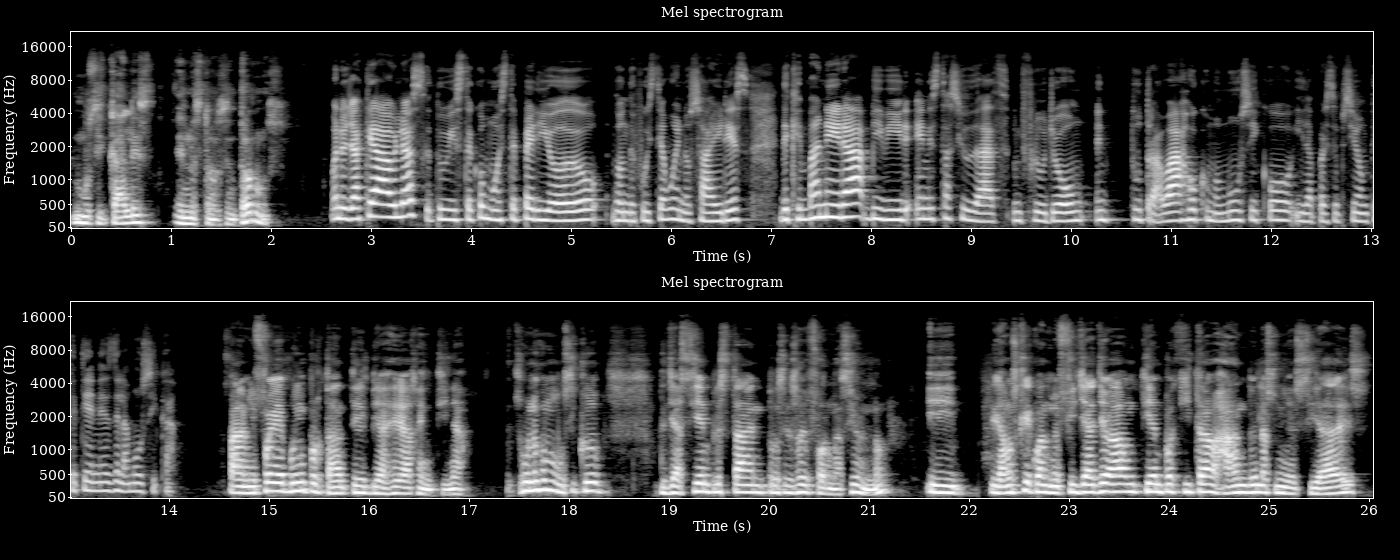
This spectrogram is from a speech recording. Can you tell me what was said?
musicales en nuestros entornos. Bueno, ya que hablas, tuviste como este periodo donde fuiste a Buenos Aires, ¿de qué manera vivir en esta ciudad influyó en tu trabajo como músico y la percepción que tienes de la música? Para mí fue muy importante el viaje a Argentina. Uno como músico ya siempre está en proceso de formación, ¿no? Y digamos que cuando me fui ya llevaba un tiempo aquí trabajando en las universidades,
